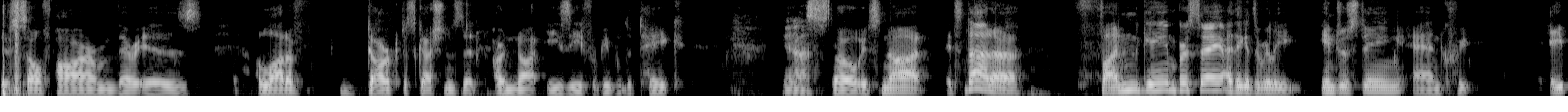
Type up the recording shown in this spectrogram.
There's self harm. There is a lot of dark discussions that are not easy for people to take." Yeah. So it's not it's not a fun game per se. I think it's a really interesting and cre- a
